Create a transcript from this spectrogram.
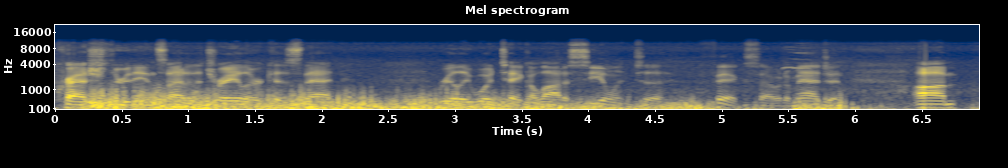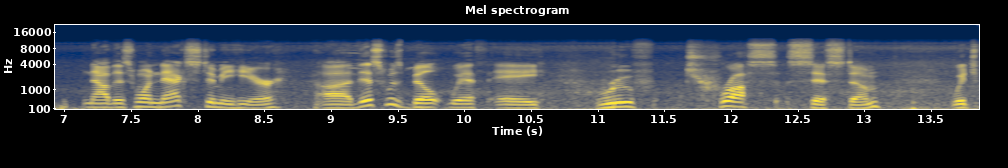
crash through the inside of the trailer because that really would take a lot of sealant to fix I would imagine. Um, now this one next to me here uh, this was built with a roof truss system which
